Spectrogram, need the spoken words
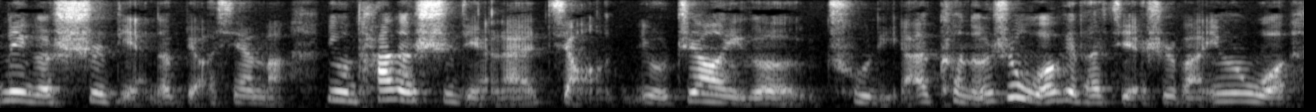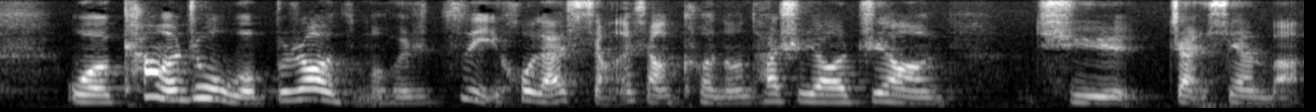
那个视点的表现嘛。用他的视点来讲，有这样一个处理啊，可能是我给他解释吧，因为我我看完之后我不知道怎么回事，自己后来想了想，可能他是要这样去展现吧，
